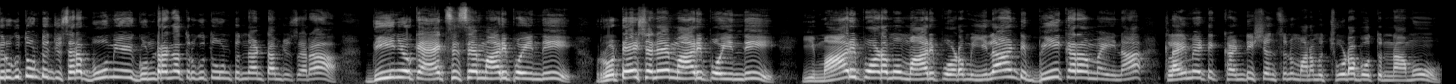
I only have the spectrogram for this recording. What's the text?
తిరుగుతూ ఉంటుంది చూసారా? భూమి గుండ్రంగా తిరుగుతూ ఉంటుంది అంటాం చూసారా? దీని యొక్క యాక్సిసే మారిపోయింది? రొటేషనే మారిపోయింది? ఈ మారిపోవడము మారిపోవడము ఇలాంటి భీకరమైన క్లైమేటిక్ కండిషన్స్ను మనము చూడబోతున్నాము.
